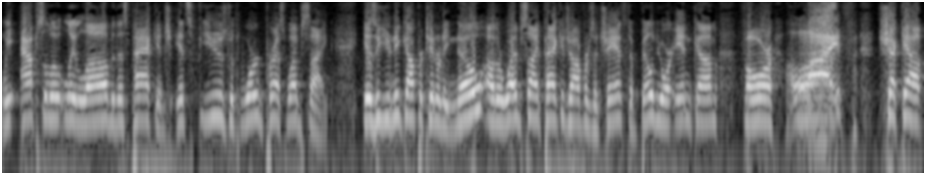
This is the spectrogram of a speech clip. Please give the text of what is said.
We absolutely love this package. It's fused with WordPress website. Is a unique opportunity. No other website package offers a chance to build your income for life. Check out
